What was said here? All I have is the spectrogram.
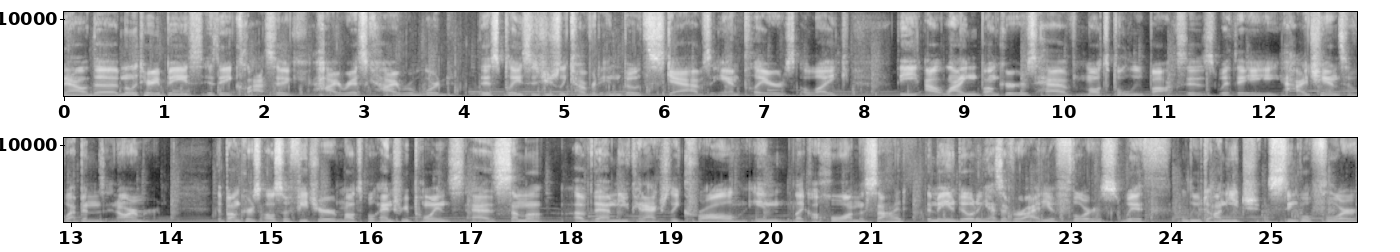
Now, the military base is a classic high risk, high reward. This place is usually covered in both scavs and players alike. The outlying bunkers have multiple loot boxes with a high chance of weapons and armor. The bunkers also feature multiple entry points, as some of them you can actually crawl in like a hole on the side. The main building has a variety of floors with loot on each single floor.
